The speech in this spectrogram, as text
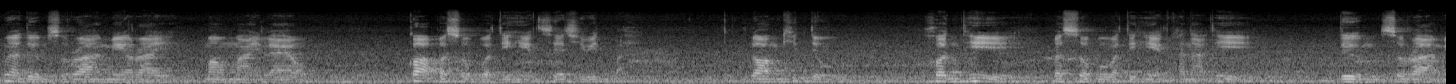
เมื่อดื่มสุราเมรัยเมาไม้แล้ว ก็ประสบอุบัติเหตุเสียชีวิตไป ลองคิดดู คนที่ประสบอุบัติเหตุขณะที่ดื่มสุราเม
